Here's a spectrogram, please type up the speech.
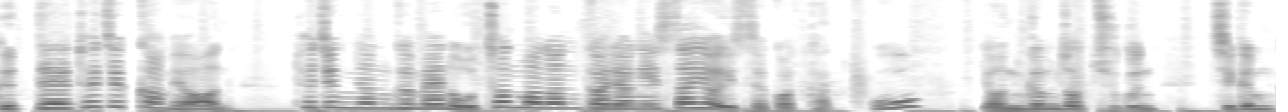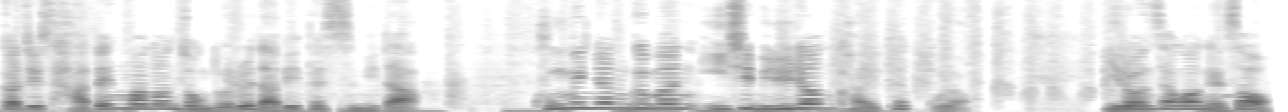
그때 퇴직하면 퇴직연금엔 5천만 원가량이 쌓여 있을 것 같고 연금저축은 지금까지 400만 원 정도를 납입했습니다. 국민연금은 21년 가입했고요. 이런 상황에서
